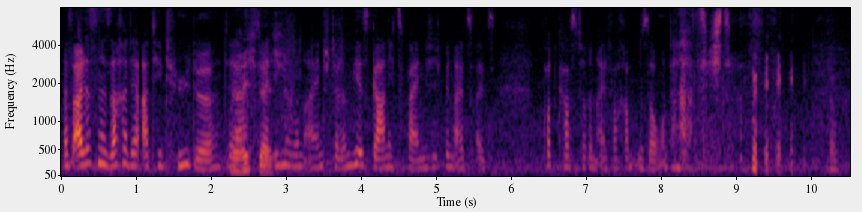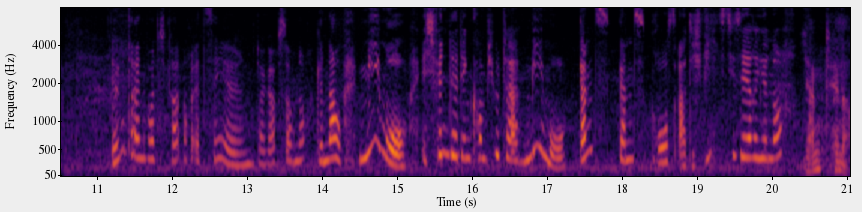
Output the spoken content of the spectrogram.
Das ist alles eine Sache der Attitüde, der, der inneren Einstellung. Mir ist gar nichts peinlich. Ich bin als, als Podcasterin einfach Rampensau unter Nachsicht. Irgendeinen wollte ich gerade noch erzählen. Da gab es doch noch. Genau, Mimo. Ich finde den Computer Mimo ganz, ganz großartig. Wie hieß die Serie noch? Jan Tenner.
